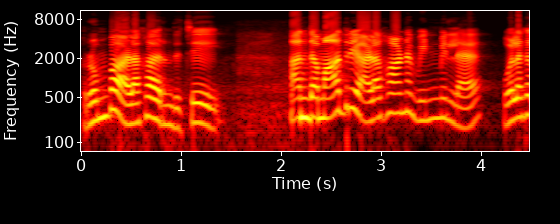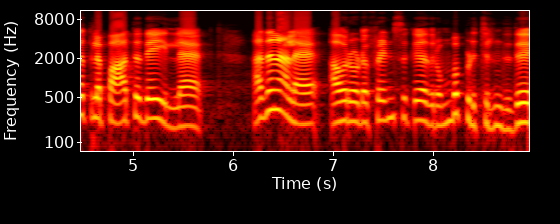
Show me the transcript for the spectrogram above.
ரொம்ப அழகாக இருந்துச்சு. அந்த மாதிரி அழகான விண்மில்லை உலகத்தில் பார்த்ததே இல்லை. அதனால் அவரோட ஃப்ரெண்ட்ஸுக்கு அது ரொம்ப பிடிச்சிருந்தது.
